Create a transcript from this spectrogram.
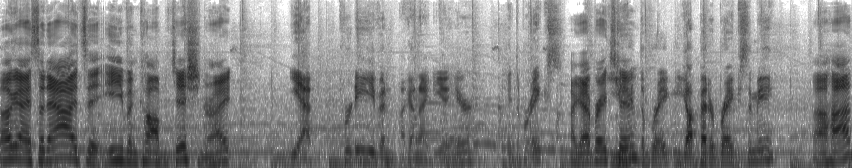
Okay, so now it's an even competition, right? Yeah, pretty even. I got an idea here. Hit the brakes. I got brakes You too. hit the brake. You got better brakes than me. Uh huh.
